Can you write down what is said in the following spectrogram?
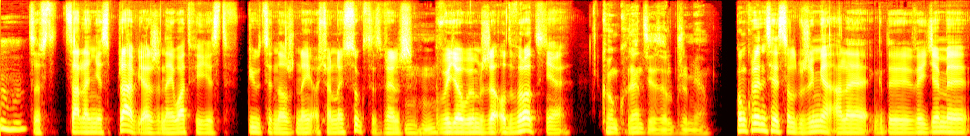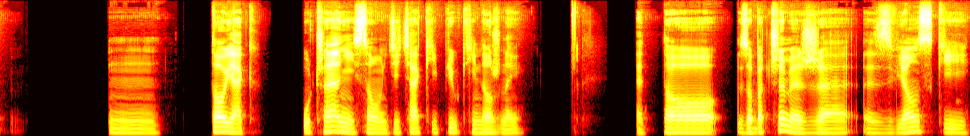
Mhm. Co wcale nie sprawia, że najłatwiej jest w piłce nożnej osiągnąć sukces. Wręcz Mhm. powiedziałbym, że odwrotnie. Konkurencja jest olbrzymia. Konkurencja jest olbrzymia, ale gdy wejdziemy to, jak uczeni są dzieciaki piłki nożnej, e, to zobaczymy, że związki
